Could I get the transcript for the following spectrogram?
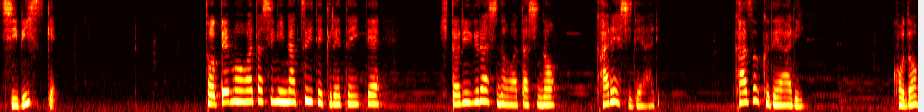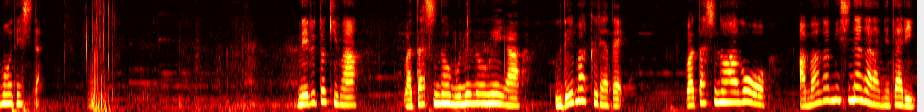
ちびすけ。とても私に懐いてくれていて、一人暮らしの私の彼氏であり、家族であり、子供でした。寝るときは私の胸の上や腕枕で私の顎を甘噛みしながら寝たり、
